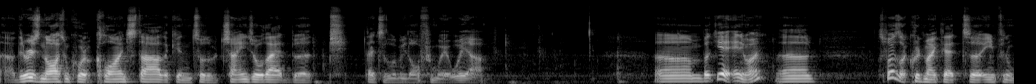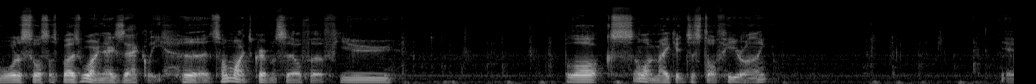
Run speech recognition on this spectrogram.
Uh, there is an item called a Klein Star that can sort of change all that, but psh, that's a little bit off from where we are. Um, but yeah, anyway, uh, I suppose I could make that uh, infinite water source, I suppose. won't exactly hurt, so I might grab myself a few blocks. I might make it just off here, I think. Yeah,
